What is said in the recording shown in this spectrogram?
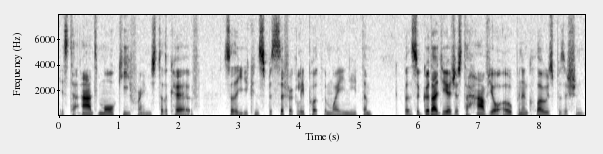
is to add more keyframes to the curve so that you can specifically put them where you need them. But it's a good idea just to have your open and close position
